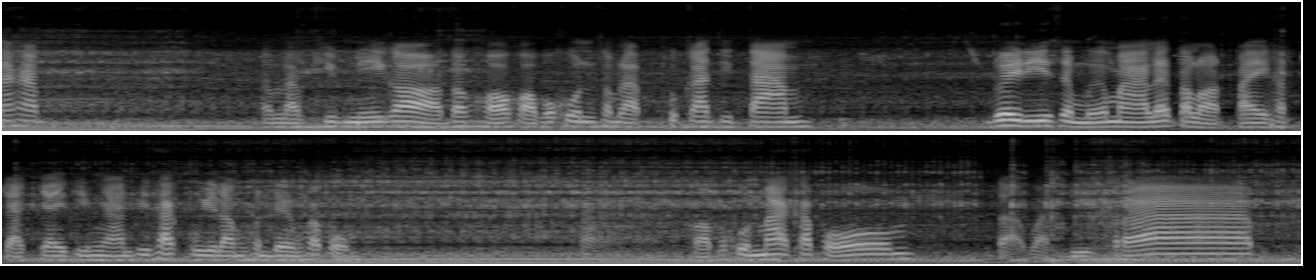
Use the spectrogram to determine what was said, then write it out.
นะครับสำหรับคลิปนี้ก็ต้องขอขอบพระคุณสำหรับทุกการติดตามด้วยดีเสมอมาและตลอดไปครับจากใจทีมงานพิทักษ์บุรีรัมย์คนเดิมครับผมอขอบพระคุณมากครับผม วัสดีครับ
